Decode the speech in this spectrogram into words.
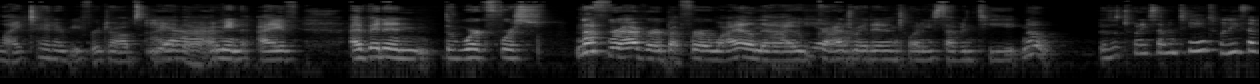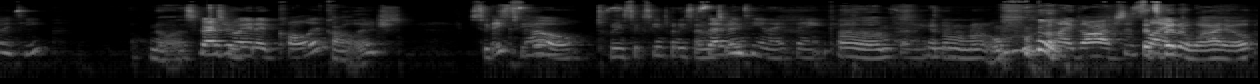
like to interview for jobs either I mean I've I've been in the workforce not forever but for a while now I Yeah. graduated in 2017 no was it 2017 2017? no that's Graduated college? college I think 16 so. 2016 2017 17, I think. um i don't know Oh my gosh, it's, it's like been a while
